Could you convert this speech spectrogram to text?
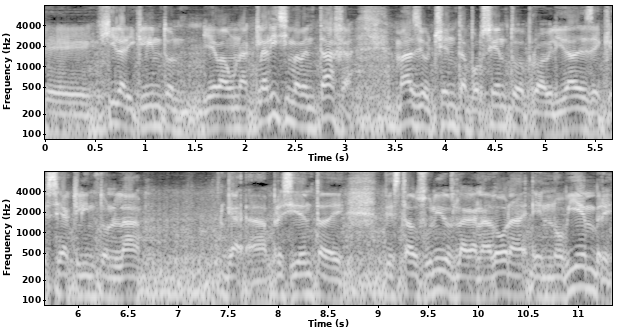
eh, Hillary Clinton lleva una clarísima ventaja, más de 80% de probabilidades de que sea Clinton la presidenta de, Estados Unidos, la ganadora en noviembre,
